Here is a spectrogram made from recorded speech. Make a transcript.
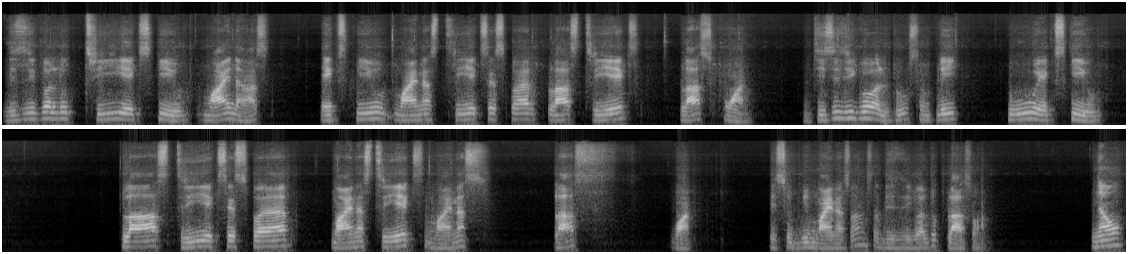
This is equal to 3x cube minus x cube minus 3x square plus 3x plus 1 this is equal to simply 2x cube plus 3x square minus 3x minus plus 1 this should be minus 1 so this is equal to plus 1 now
